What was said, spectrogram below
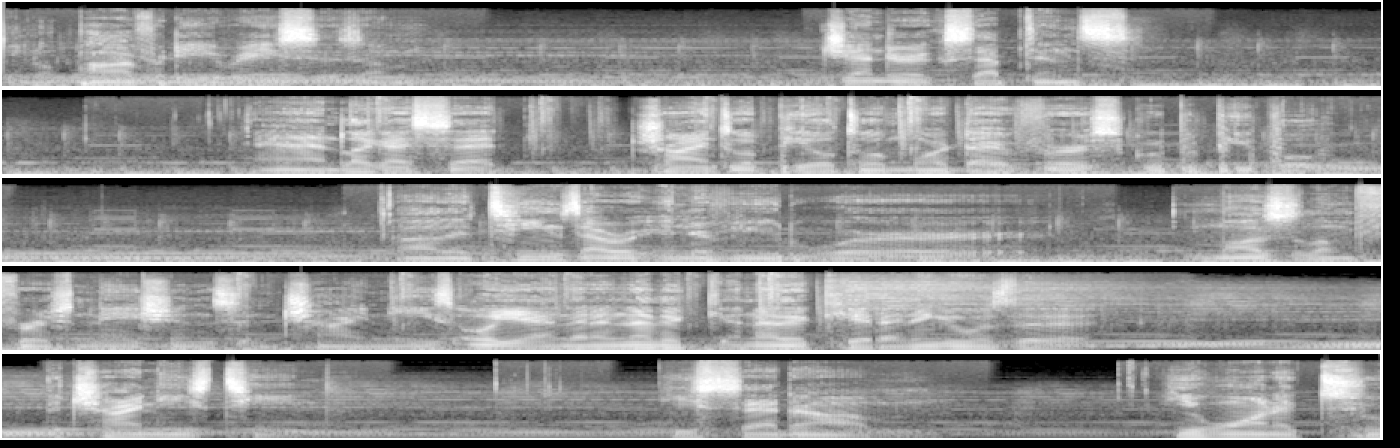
you know, poverty, racism, gender acceptance, and like I said, trying to appeal to a more diverse group of people uh, the teens that were interviewed were Muslim, First Nations, and Chinese. Oh yeah, and then another another kid. I think it was the the Chinese teen. He said um, he wanted to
